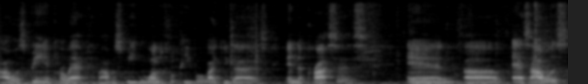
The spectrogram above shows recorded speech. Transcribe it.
I was being proactive. I was meeting wonderful people like you guys in the process. And uh, as I was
